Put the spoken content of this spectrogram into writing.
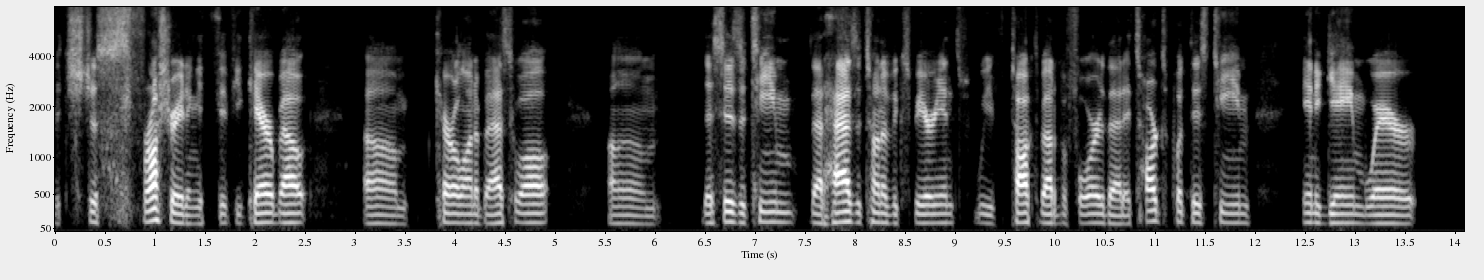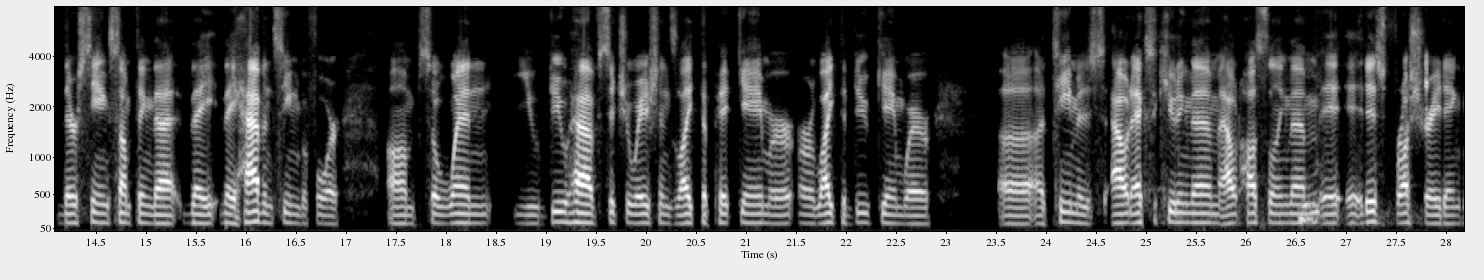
it's just frustrating if if you care about um, Carolina basketball um, this is a team that has a ton of experience. We've talked about it before that it's hard to put this team in a game where they're seeing something that they they haven't seen before. Um, so when you do have situations like the Pitt game or or like the Duke game where uh, a team is out executing them, out hustling them, it, it is frustrating,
